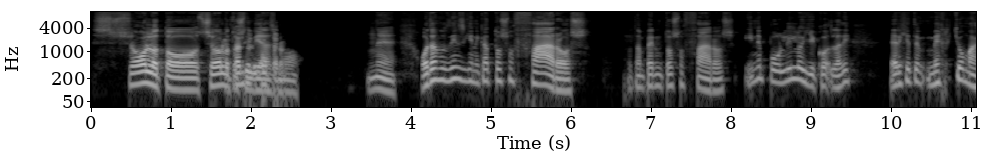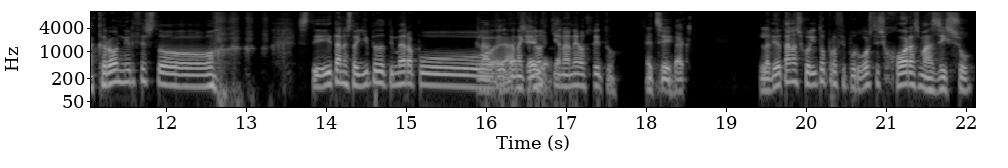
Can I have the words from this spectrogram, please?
σε όλο το, σε όλο το Αυτό είναι το συνδυασμό. Ναι. Όταν του δίνεις γενικά τόσο θάρρος, όταν παίρνει τόσο θάρρος, είναι πολύ λογικό. Δηλαδή, έρχεται μέχρι και ο Μακρόν ήρθε στο... Στη, ήταν στο γήπεδο τη μέρα που Δηλαδή, εντάξει, ανακοινώθηκε η έλεος. ανανέωσή του. Έτσι. Εντάξει. Δηλαδή, όταν ασχολείται ο πρωθυπουργός της χώρας μαζί σου,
